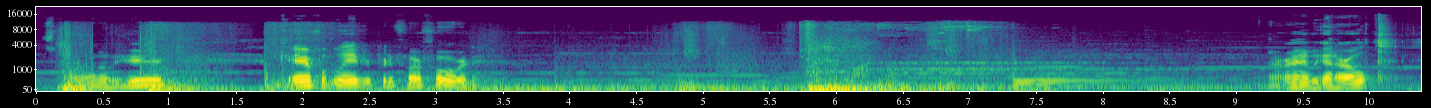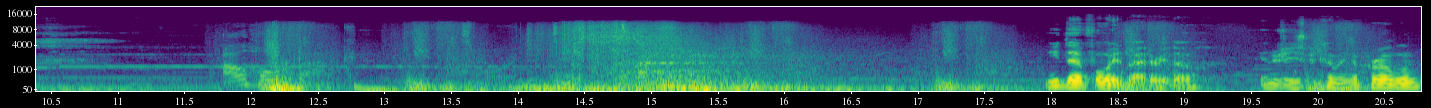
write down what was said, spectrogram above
What's going on over here? Careful, Glaive, you're pretty far forward. Why not? Alright, we got our ult. Need that void battery though. Energy's becoming a problem.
